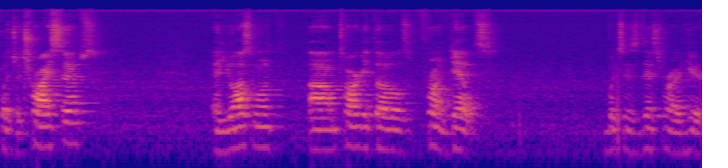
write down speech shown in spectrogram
but your triceps, and you also want to um, target those front delts, which is this right here.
